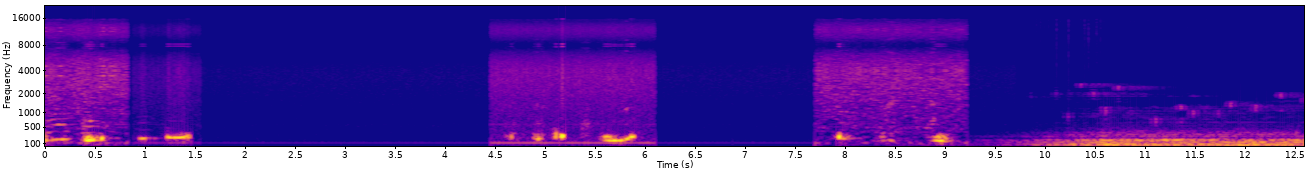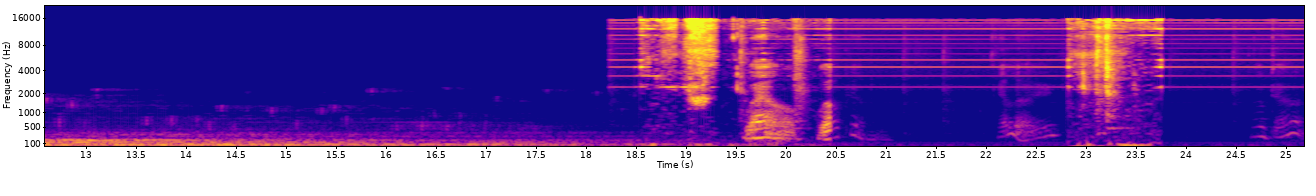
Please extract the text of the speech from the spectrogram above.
honey. Well, welcome. Hello. Well done.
